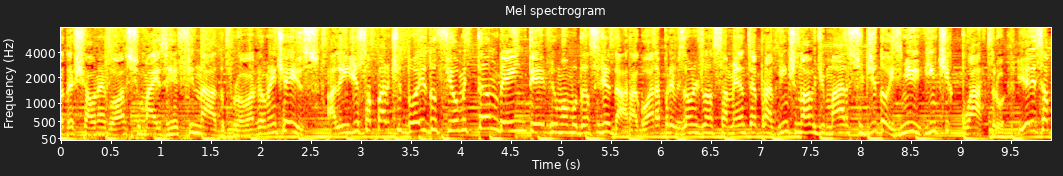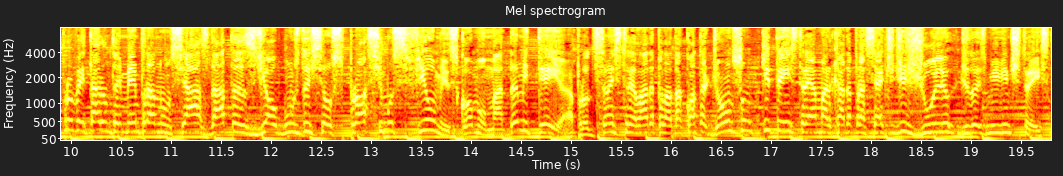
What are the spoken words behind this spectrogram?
para deixar o negócio mais refinado. Provavelmente é isso. Além disso, a parte 2 do filme também teve uma mudança de data. Agora a previsão de lançamento é para 29 de março de 2024. E eles aproveitaram também para anunciar as datas de alguns dos seus próximos filmes, como Madame Teia, a produção estrelada pela Dakota Johnson, que tem estreia marcada para 7 de julho de 2023.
